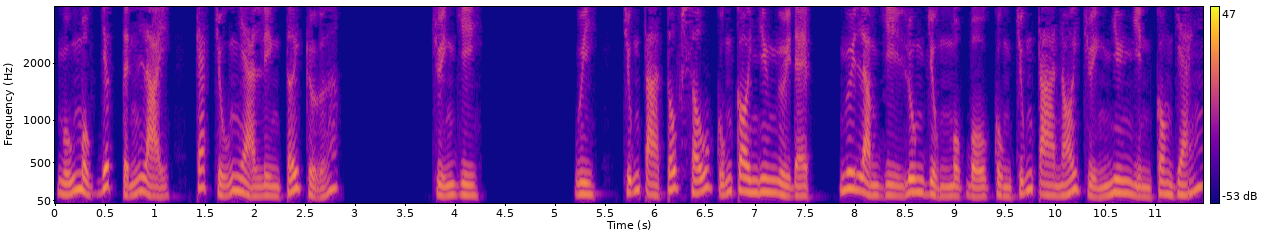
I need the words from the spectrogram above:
ngủ một giấc tỉnh lại, các chủ nhà liền tới cửa. Chuyện gì? Quy, chúng ta tốt xấu cũng coi như người đẹp, Ngươi làm gì luôn dùng một bộ cùng chúng ta nói chuyện như nhìn con gián,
